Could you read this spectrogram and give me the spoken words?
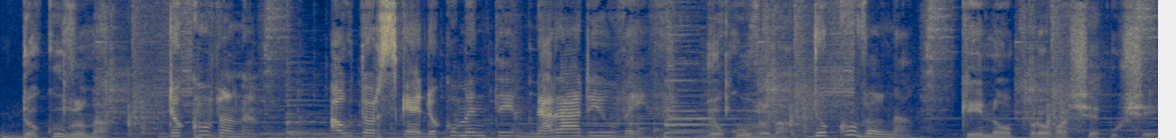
Dokuvlna. Dokuvlna. Autorské dokumenty na rádiu Wave. Dokuvlna. Dokuvlna. Kino pro vaše uši.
